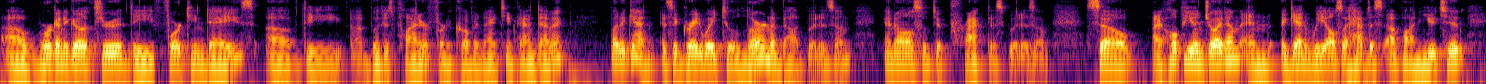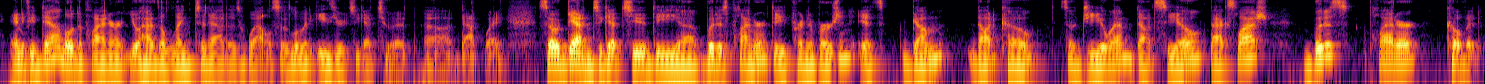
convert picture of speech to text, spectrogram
uh, we're going to go through the 14 days of the uh, Buddhist planner for the COVID 19 pandemic. But again, it's a great way to learn about Buddhism and also to practice Buddhism. So I hope you enjoyed them. And again, we also have this up on YouTube. And if you download the planner, you'll have the link to that as well. So it's a little bit easier to get to it uh, that way. So again, to get to the uh, Buddhist planner, the printed version, it's gum.co. So gum.co backslash Buddhist planner COVID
